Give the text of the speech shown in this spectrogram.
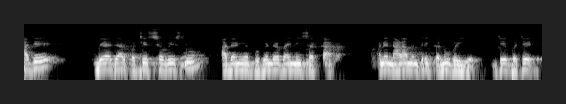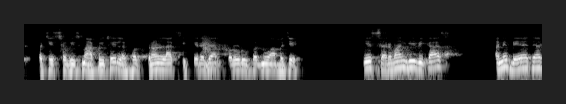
આજે બે હજાર પચીસ છવ્વીસનું આદરણીય ભૂપેન્દ્રભાઈની સરકાર અને નાણામંત્રી કનુભાઈએ જે બજેટ પચીસ છવ્વીસમાં આપ્યું છે, લગભગ ત્રણ લાખ સિત્તેર હજાર કરોડ ઉપરનું આ બજેટ એ સર્વાંગી વિકાસ અને બે હજાર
